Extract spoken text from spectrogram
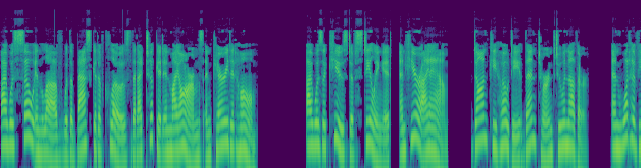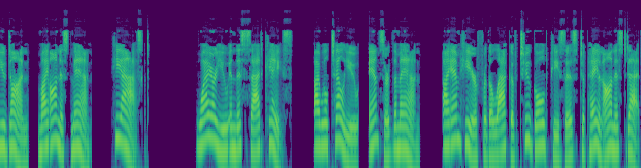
I was so in love with a basket of clothes that I took it in my arms and carried it home. I was accused of stealing it, and here I am. Don Quixote then turned to another. And what have you done, my honest man? He asked. Why are you in this sad case? I will tell you, answered the man. I am here for the lack of two gold pieces to pay an honest debt.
